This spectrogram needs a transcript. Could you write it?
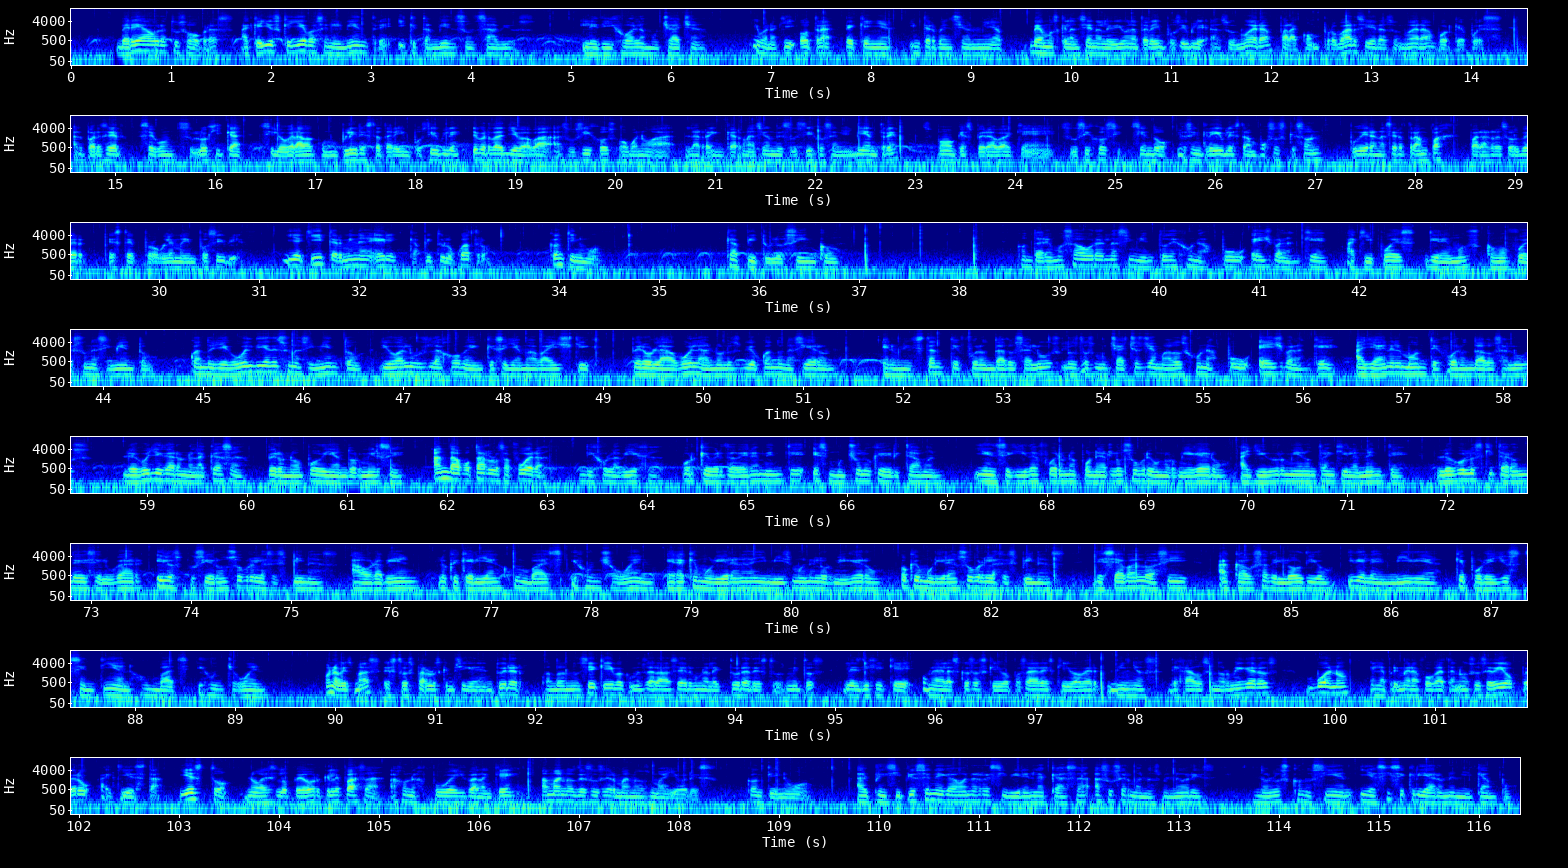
Veré ahora tus obras, aquellos que llevas en el vientre y que también son sabios. Le dijo a la muchacha, y bueno, aquí otra pequeña intervención mía. Vemos que la anciana le dio una tarea imposible a su nuera para comprobar si era su nuera, porque pues al parecer, según su lógica, si lograba cumplir esta tarea imposible, de verdad llevaba a sus hijos, o bueno, a la reencarnación de sus hijos en el vientre. Supongo que esperaba que sus hijos, siendo los increíbles tramposos que son, pudieran hacer trampa para resolver este problema imposible. Y aquí termina el capítulo 4. Continuó. Capítulo 5 Contaremos ahora el nacimiento de Hunahpu Eshbalanque. Aquí pues diremos cómo fue su nacimiento. Cuando llegó el día de su nacimiento, dio a luz la joven que se llamaba Ishkik, pero la abuela no los vio cuando nacieron. En un instante fueron dados a luz los dos muchachos llamados Hunahpu Eshbalanque. Allá en el monte fueron dados a luz. Luego llegaron a la casa, pero no podían dormirse. Anda a botarlos afuera, dijo la vieja, porque verdaderamente es mucho lo que gritaban, y enseguida fueron a ponerlos sobre un hormiguero. Allí durmieron tranquilamente. Luego los quitaron de ese lugar y los pusieron sobre las espinas. Ahora bien, lo que querían Jumbach y Junshowen era que murieran allí mismo en el hormiguero o que murieran sobre las espinas. Deseabanlo así a causa del odio y de la envidia que por ellos sentían Humbats y Hunchowen. Una vez más, esto es para los que me siguen en Twitter. Cuando anuncié que iba a comenzar a hacer una lectura de estos mitos, les dije que una de las cosas que iba a pasar es que iba a haber niños dejados en hormigueros. Bueno, en la primera fogata no sucedió, pero aquí está. Y esto no es lo peor que le pasa a Hunahpu y Balanque a manos de sus hermanos mayores. Continuó. Al principio se negaban a recibir en la casa a sus hermanos menores. No los conocían y así se criaron en el campo.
